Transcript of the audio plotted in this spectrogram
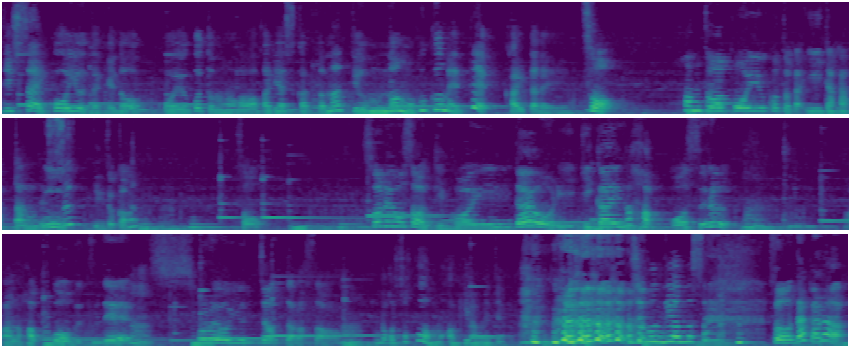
実際こう言うたけどこういうことの方が分かりやすかったなっていうのも含めて書いたらええそう。本当はこういうことが言いたかったのにっていうとかなそう。それをさ議会頼り議会が発行するうんあの発行物で、それを言っちゃったらさ、うん。だからそこはもう諦めて。自分でやんなさい、そうだから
